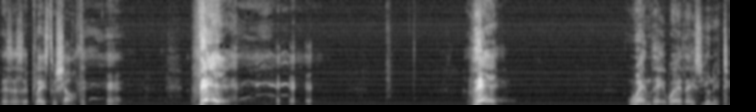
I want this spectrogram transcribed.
This is a place to shout. there. there. When they, where there is unity.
